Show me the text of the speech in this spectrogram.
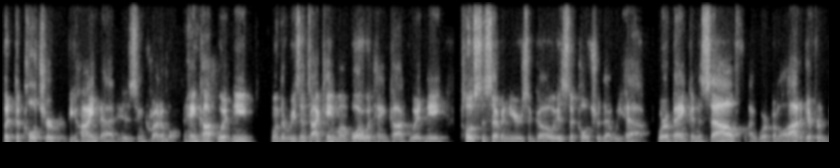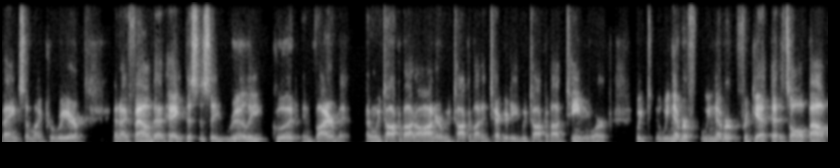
But the culture behind that is incredible. Hancock Whitney, one of the reasons I came on board with Hancock Whitney close to seven years ago is the culture that we have. We're a bank in the South. I work with a lot of different banks in my career. And I found that, hey, this is a really good environment. And we talk about honor, we talk about integrity, we talk about teamwork. We, we never we never forget that it's all about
